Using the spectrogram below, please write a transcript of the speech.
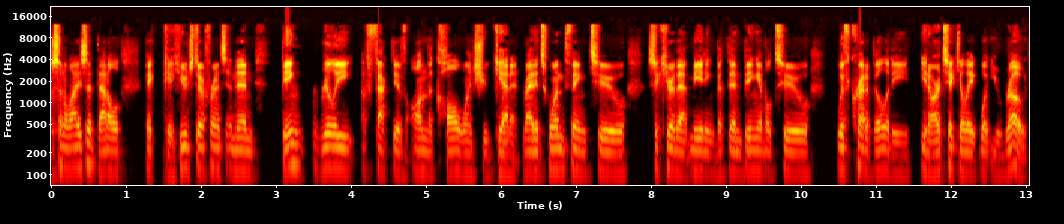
personalize it. That'll make a huge difference. And then being really effective on the call once you get it, right? It's one thing to secure that meeting, but then being able to with credibility, you know, articulate what you wrote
